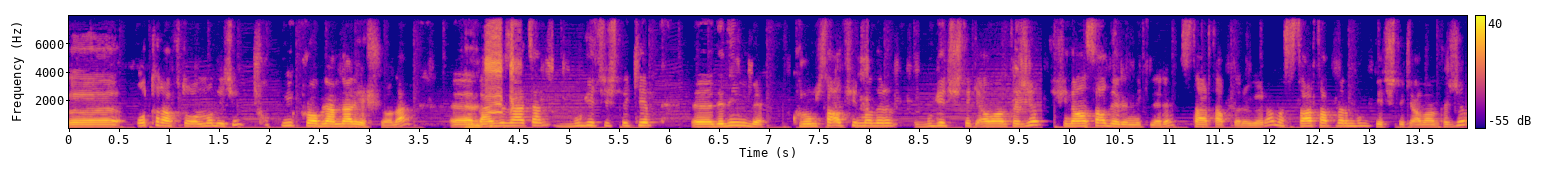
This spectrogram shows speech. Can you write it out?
e, o tarafta olmadığı için çok büyük problemler yaşıyorlar. E, Evet. Bence zaten bu geçişteki e, dediğim gibi kurumsal firmaların bu geçişteki avantajı finansal derinlikleri startuplara göre ama startupların bu geçişteki avantajı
